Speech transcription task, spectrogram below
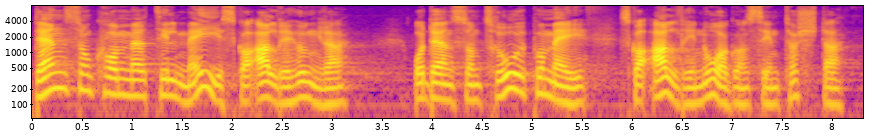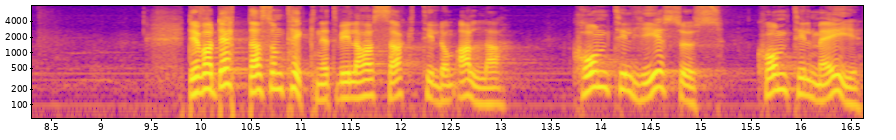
Den som kommer till mig ska aldrig hungra och den som tror på mig ska aldrig någonsin törsta. Det var detta som tecknet ville ha sagt till dem alla. Kom till Jesus, kom till mig,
